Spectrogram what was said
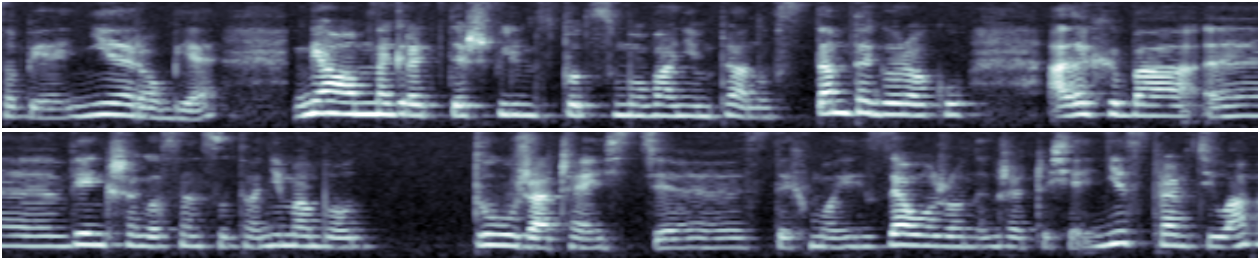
sobie nie robię. Miałam nagrać też film z podsumowaniem planów z tamtego roku, ale chyba większego sensu to nie ma, bo duża część e, z tych moich założonych rzeczy się nie sprawdziła.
